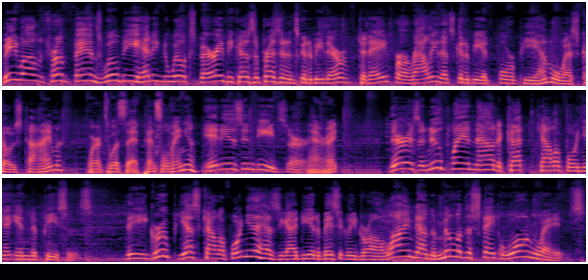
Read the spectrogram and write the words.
Meanwhile, the Trump fans will be heading to Wilkes-Barre because the president's going to be there today for a rally. That's going to be at 4 p.m. West Coast time. Where it's what's that? Pennsylvania? It is indeed, sir. All right. There is a new plan now to cut California into pieces. The group Yes California has the idea to basically draw a line down the middle of the state long ways.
